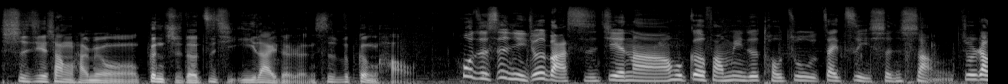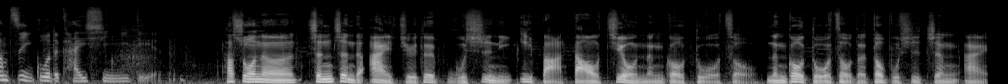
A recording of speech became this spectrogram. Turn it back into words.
世界上还没有更值得自己依赖的人，是不是更好？或者是你就是把时间啊，或各方面就是投注在自己身上，就让自己过得开心一点。他说呢，真正的爱绝对不是你一把刀就能够夺走，能够夺走的都不是真爱。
